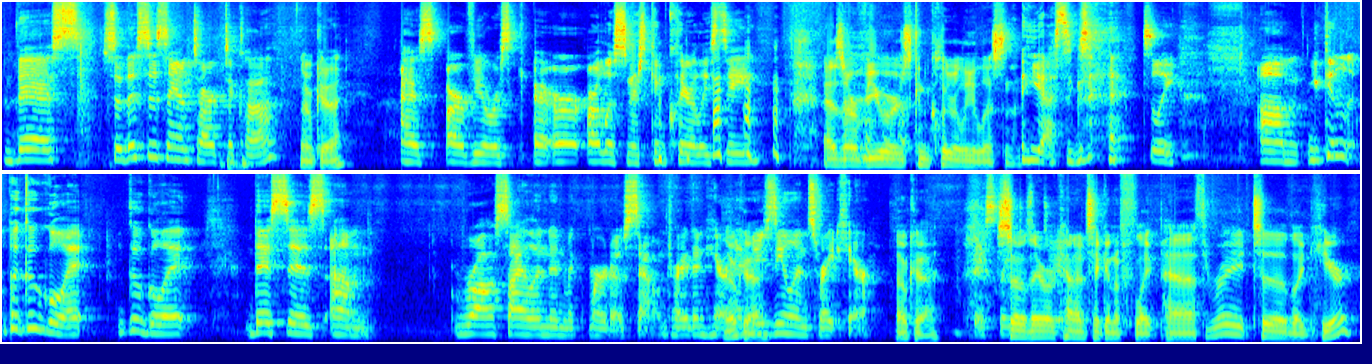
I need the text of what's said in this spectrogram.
this. So this is Antarctica, Okay. as our viewers or our listeners can clearly see. As our viewers can clearly listen. Yes, exactly. Um, you can, but Google it. Google it. This is um, Ross Island and McMurdo Sound right in here, and New Zealand's right here. Okay. Basically, So they were kind of taking a flight path right to like here.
